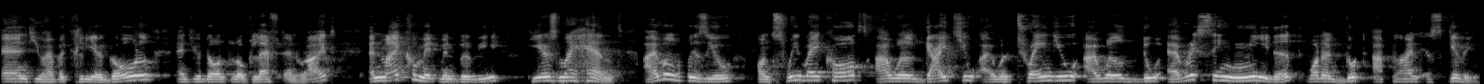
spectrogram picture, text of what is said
and you have a clear goal and you don't look left and right. And my commitment will be, here's my hand. I will with you on three-way calls. I will guide you. I will train you. I will do everything needed what a good upline is giving.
